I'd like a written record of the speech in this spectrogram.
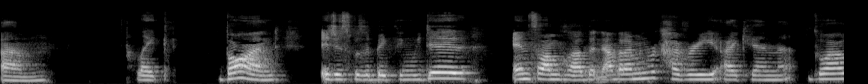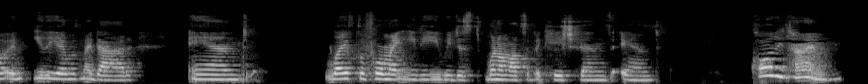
um like bond it just was a big thing we did. And so I'm glad that now that I'm in recovery, I can go out and eat again with my dad. And life before my ED, we just went on lots of vacations and quality time.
